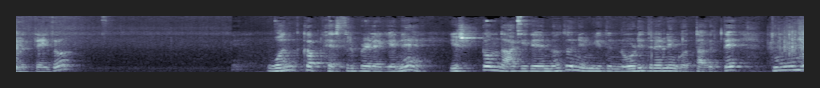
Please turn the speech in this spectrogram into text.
ಇರುತ್ತೆ ಇದು. ಒಂದು ಕಪ್ ಹೆಸರು ಬೇಳೆಗೆ ಎಷ್ಟೊಂದು ಆಗಿದೆ ಅನ್ನೋದು ನಿಮಗೆ ಇದನ್ನು ನೋಡಿದ್ರೇ ಗೊತ್ತಾಗುತ್ತೆ. ತುಂಬ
